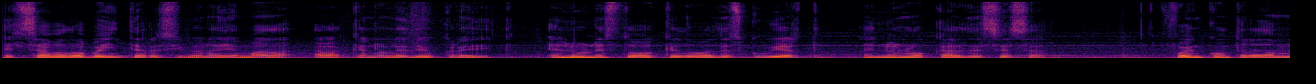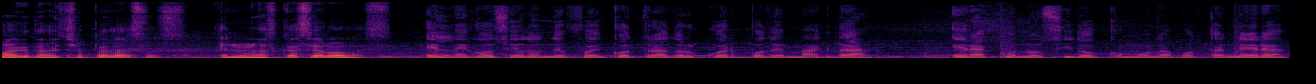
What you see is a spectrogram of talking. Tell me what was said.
El sábado 20 recibió una llamada a la que no le dio crédito. El lunes todo quedó al descubierto. En un local de César fue encontrada Magda hecha pedazos en unas cacerolas. El negocio donde fue encontrado el cuerpo de Magda era conocido como La Botanera,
